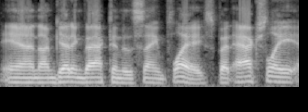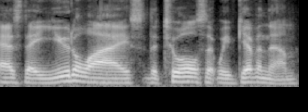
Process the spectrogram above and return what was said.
and I'm getting back into the same place. But actually, as they utilize the tools that we've given them,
